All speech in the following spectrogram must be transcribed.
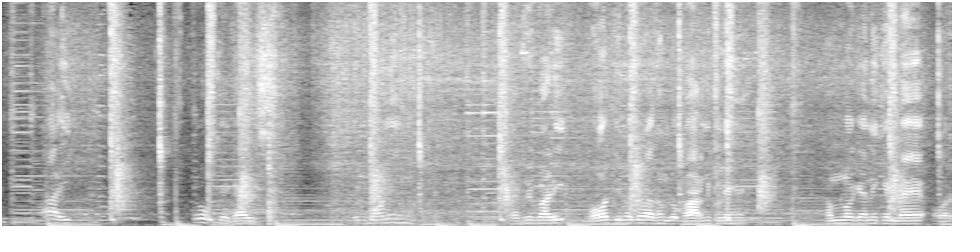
Hi okay guys good morning everybody बहुत दिनों के बाद हम लोग बाहर निकले हैं। हम लोग यानी कि मैं और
